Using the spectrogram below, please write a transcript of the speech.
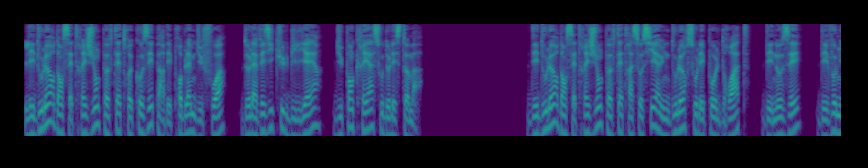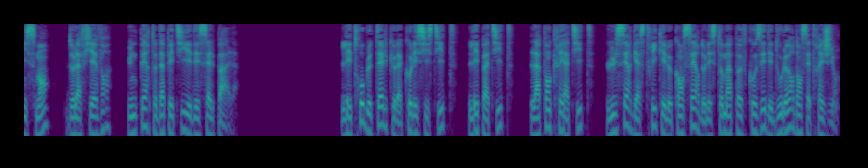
Les douleurs dans cette région peuvent être causées par des problèmes du foie, de la vésicule biliaire, du pancréas ou de l'estomac. Des douleurs dans cette région peuvent être associées à une douleur sous l'épaule droite, des nausées, des vomissements, de la fièvre, une perte d'appétit et des selles pâles. Les troubles tels que la cholécystite, l'hépatite, la pancréatite, l'ulcère gastrique et le cancer de l'estomac peuvent causer des douleurs dans cette région.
